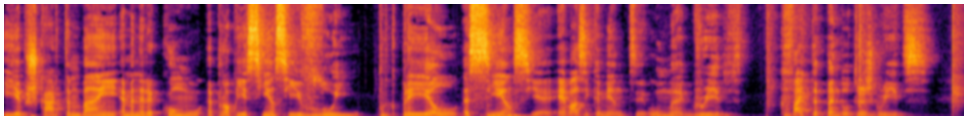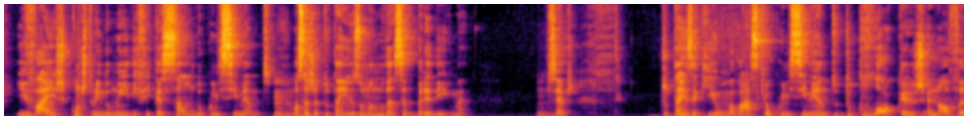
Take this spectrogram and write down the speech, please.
Ia buscar também a maneira como a própria ciência evolui, porque para ele a ciência é basicamente uma grid que vai tapando outras grids e vais construindo uma edificação do conhecimento. Uhum. Ou seja, tu tens uma mudança de paradigma. Uhum. Percebes? Tu tens aqui uma base que é o conhecimento, tu colocas a nova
